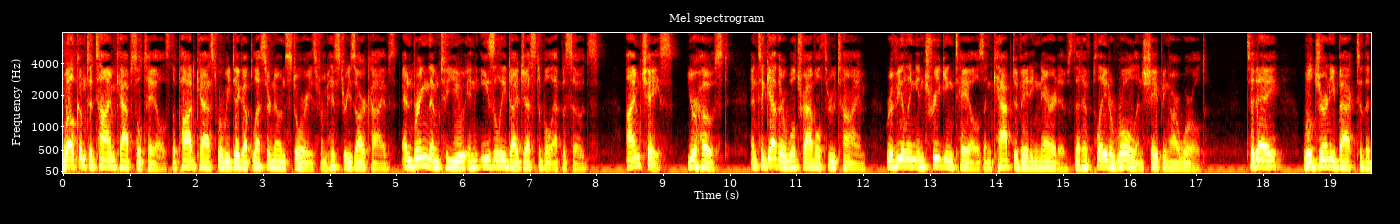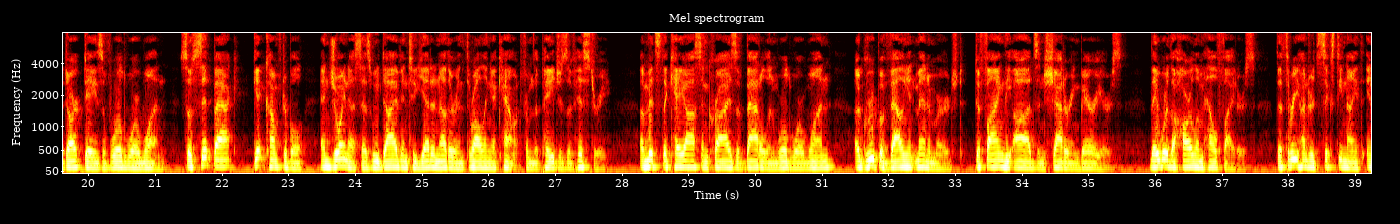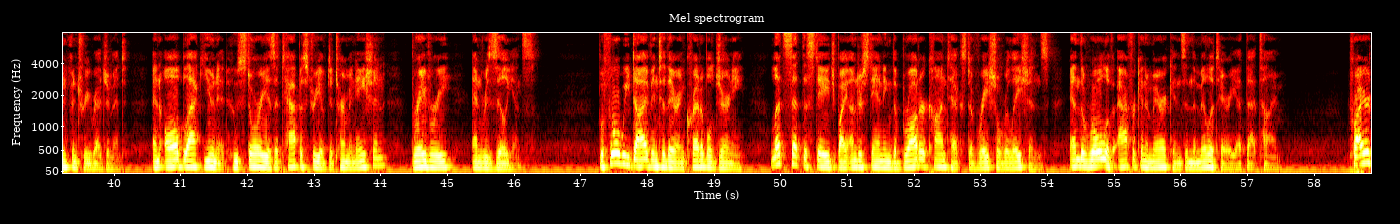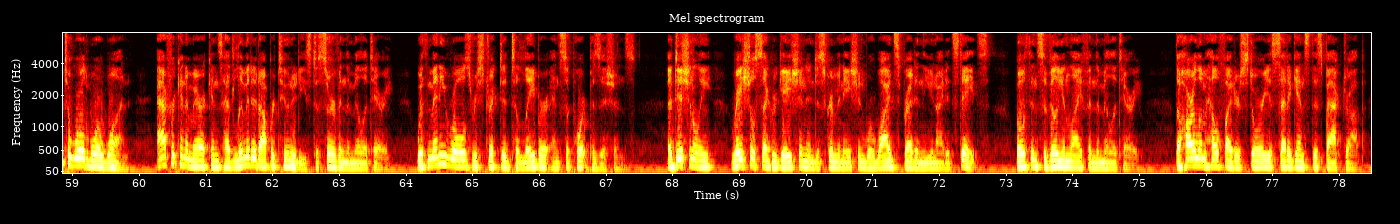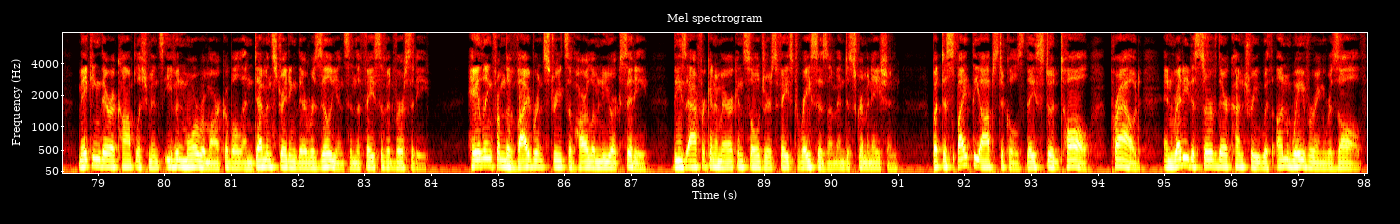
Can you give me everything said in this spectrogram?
Welcome to Time Capsule Tales, the podcast where we dig up lesser known stories from history's archives and bring them to you in easily digestible episodes. I'm Chase, your host, and together we'll travel through time, revealing intriguing tales and captivating narratives that have played a role in shaping our world. Today, we'll journey back to the dark days of World War I, so sit back, get comfortable, and join us as we dive into yet another enthralling account from the pages of history. Amidst the chaos and cries of battle in World War I, a group of valiant men emerged, defying the odds and shattering barriers. They were the Harlem Hellfighters, the 369th Infantry Regiment, an all black unit whose story is a tapestry of determination, bravery, and resilience. Before we dive into their incredible journey, let's set the stage by understanding the broader context of racial relations and the role of African Americans in the military at that time. Prior to World War I, African Americans had limited opportunities to serve in the military, with many roles restricted to labor and support positions. Additionally, racial segregation and discrimination were widespread in the United States, both in civilian life and the military. The Harlem Hellfighters story is set against this backdrop, making their accomplishments even more remarkable and demonstrating their resilience in the face of adversity. Hailing from the vibrant streets of Harlem, New York City, these African American soldiers faced racism and discrimination. But despite the obstacles, they stood tall, proud, and ready to serve their country with unwavering resolve.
